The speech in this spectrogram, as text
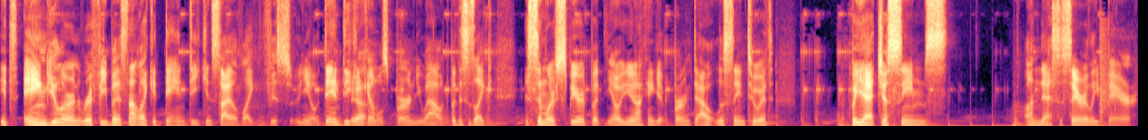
it's angular and riffy, but it's not like a Dan Deacon style of like vis. You know, Dan Deacon Yeah. can almost burn you out, but this is like a similar spirit. But you know, you're not gonna get burnt out listening to it. But yeah, it just seems unnecessarily bare.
